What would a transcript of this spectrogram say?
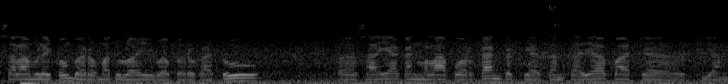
Assalamualaikum warahmatullahi wabarakatuh. Eh, Saya akan melaporkan kegiatan saya pada siang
